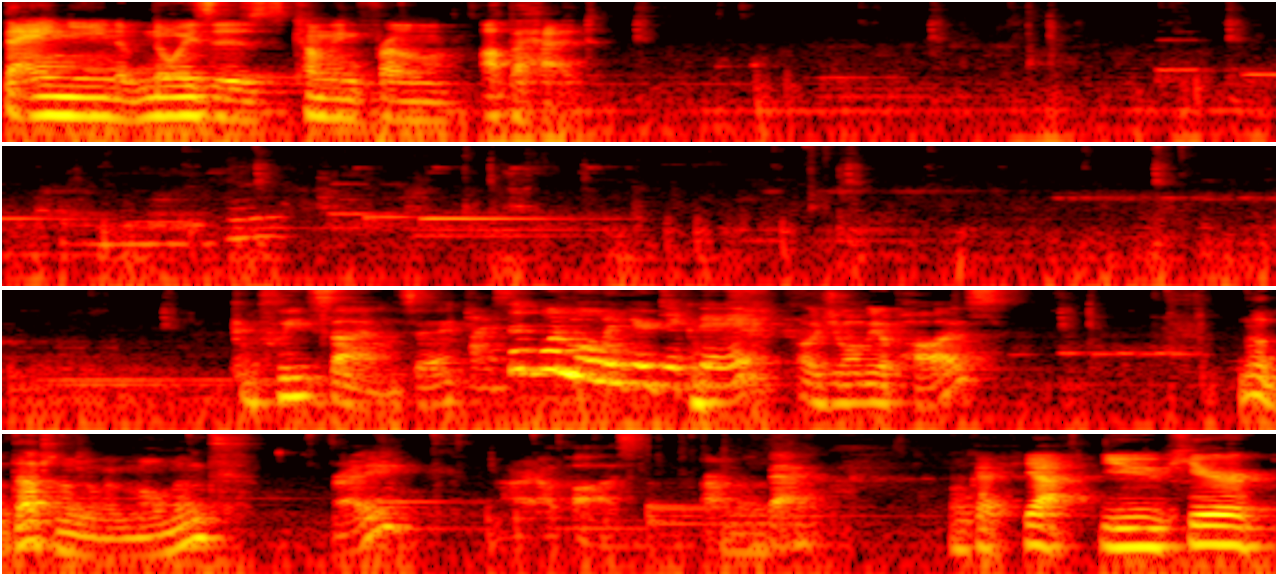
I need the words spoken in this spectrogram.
banging of noises coming from up ahead. Complete silence, eh? I said one moment here, Dick Bag. Oh, do you want me to pause? Not that long of a moment. Ready? Alright, I'll pause. Alright, I'm back. Okay. Yeah, you hear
